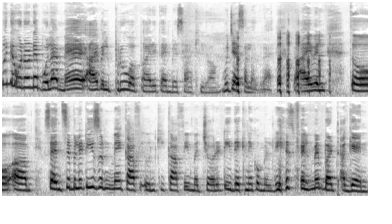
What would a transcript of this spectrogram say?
मैंने उन्होंने बोला मैं आई विल प्रूव अपारित एंड बैसाखी रॉन्ग मुझे ऐसा लग रहा है। तो आई विल तो सेंसिबिलिटीज uh, उनमें काफ़ी उनकी काफ़ी मेच्योरिटी देखने को मिल रही है इस फ़िल्म में but again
